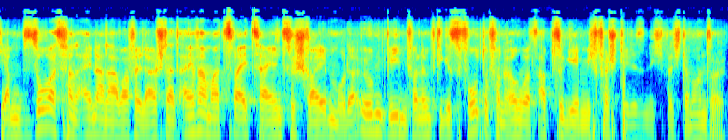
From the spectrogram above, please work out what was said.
Die haben sowas von einer an der Waffel da, statt einfach mal zwei Zeilen zu schreiben oder irgendwie ein vernünftiges Foto von irgendwas abzugeben. Ich verstehe das nicht, was ich da machen soll.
